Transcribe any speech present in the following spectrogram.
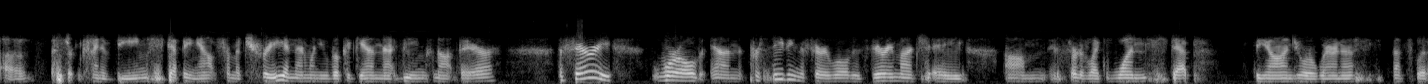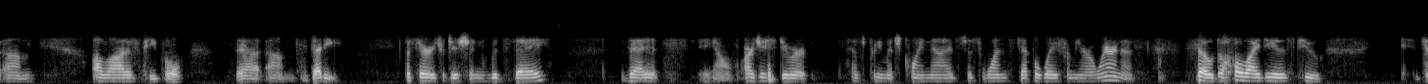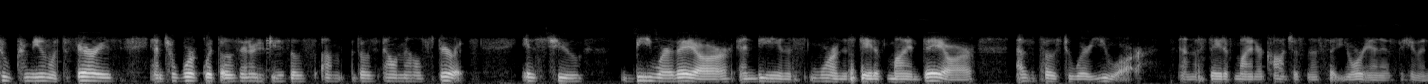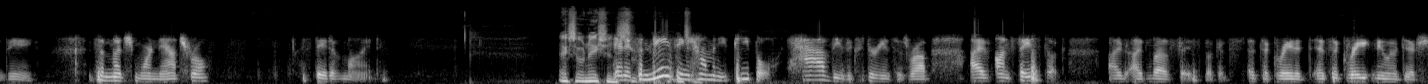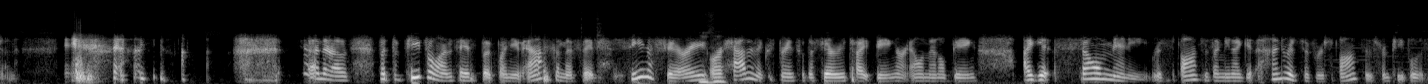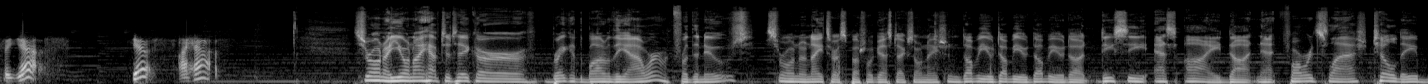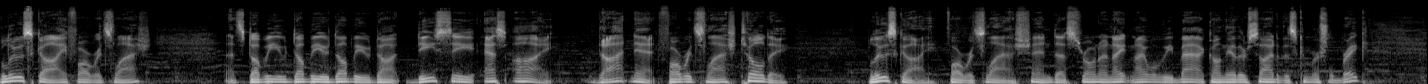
a, a certain kind of being stepping out from a tree, and then when you look again, that being's not there. The fairy world and perceiving the fairy world is very much a um, is sort of like one step beyond your awareness. That's what um, a lot of people that um, study the fairy tradition would say. That it's you know R.J. Stewart has pretty much coined that. It's just one step away from your awareness. So the whole idea is to to commune with the fairies and to work with those energies, those um, those elemental spirits, is to be where they are and be in a, more in the state of mind they are, as opposed to where you are and the state of mind or consciousness that you're in as a human being. It's a much more natural state of mind. Exonation. And it's amazing how many people have these experiences, Rob. I've on Facebook. I, I love Facebook. It's it's a great it's a great new addiction. And I know. But the people on Facebook, when you ask them if they've seen a fairy or mm-hmm. had an experience with a fairy type being or elemental being, I get so many responses. I mean, I get hundreds of responses from people that say, yes, yes, I have. Sirona, you and I have to take our break at the bottom of the hour for the news. Sirona Knight's our special guest, Exonation. www.dcsi.net forward slash tilde blue sky forward slash. That's www.dcsi.net forward slash tilde blue sky forward slash. And uh, Sirona Knight and I will be back on the other side of this commercial break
